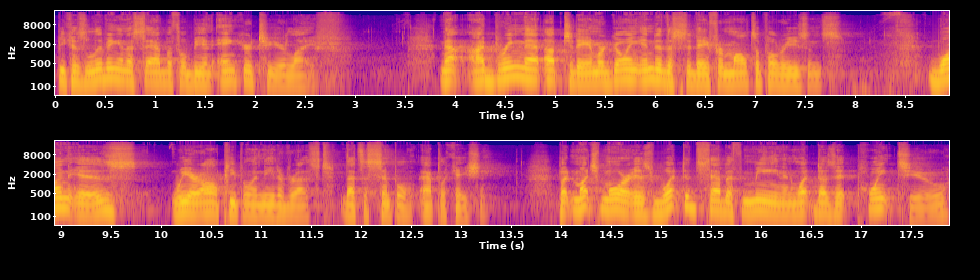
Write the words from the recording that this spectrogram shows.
because living in a Sabbath will be an anchor to your life. Now, I bring that up today, and we're going into this today for multiple reasons. One is, we are all people in need of rest. That's a simple application. But much more is what did Sabbath mean and what does it point to?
